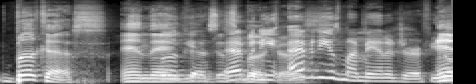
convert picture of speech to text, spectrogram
book us, and then Book us. just Ebony book us. Ebony is my manager if you don't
